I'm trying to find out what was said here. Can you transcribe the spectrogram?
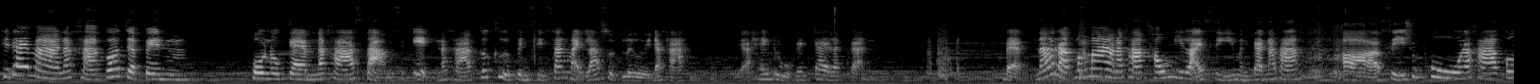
ที่ได้มานะคะก็จะเป็นโฮโนแกรมนะคะ 31 นะคะ ก็คือเป็นซีซั่นใหม่ล่าสุดเลยนะคะ เดี๋ยวให้ดูใกล้ๆละกัน แบบน่ารักมาก นะคะเขามีหลายสีเหมือนกันนะคะสีชมพูนะคะก็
